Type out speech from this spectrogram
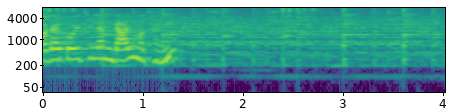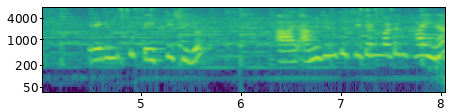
অর্ডার করেছিলাম ডাল মাখানি। এটা কিন্তু খুব টেস্টি ছিল। আর আমি যেহেতু চিকেন মাটন খাই না,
